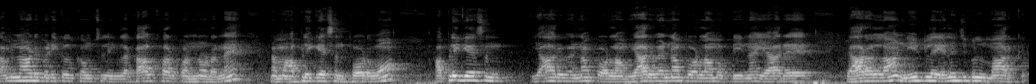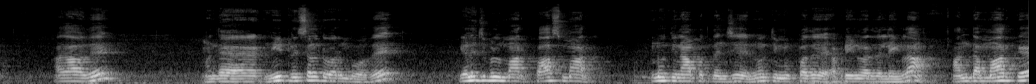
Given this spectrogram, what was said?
தமிழ்நாடு மெடிக்கல் கவுன்சிலிங்கில் கால் ஃபார் பண்ண உடனே நம்ம அப்ளிகேஷன் போடுவோம். அப்ளிகேஷன் யார் வேணால் போடலாம். யார் வேணால் போடலாம் அப்படின்னா யார்? யாரெல்லாம் நீட்டில் எலிஜிபிள் மார்க் அதாவது அந்த நீட் ரிசல்ட் வரும்போது எலிஜிபிள் மார்க் பாஸ் மார்க் நூற்றி நாற்பத்தஞ்சு நூற்றி முப்பது அப்படின்னு வருது இல்லைங்களா? அந்த மார்க்கை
